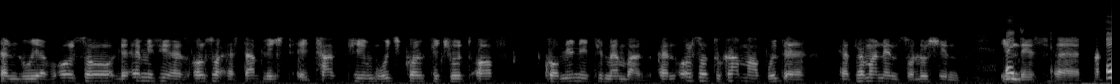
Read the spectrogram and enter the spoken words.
and we have also, the MEC has also established a task team which constitutes of community members and also to come up with a, a permanent solution in this. Uh,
